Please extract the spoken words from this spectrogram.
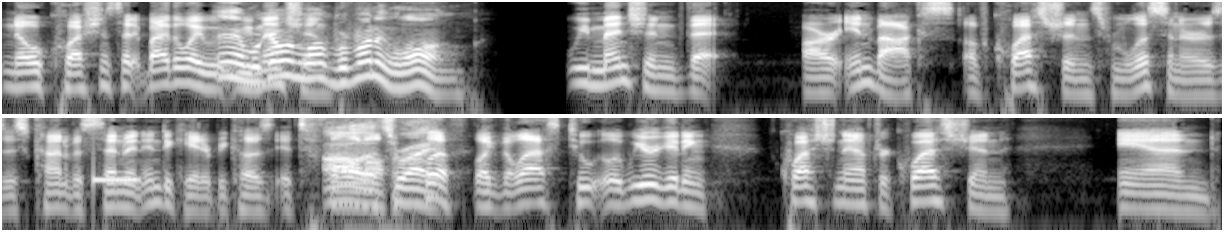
No questions today. By the way, we, Yeah, we we're, going mentioned long, we're running long. we mentioned that our inbox of questions from listeners is kind of a sentiment indicator because it's oh, fallen Oh, off a right. cliff. Like the last two, we were getting question after question, and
